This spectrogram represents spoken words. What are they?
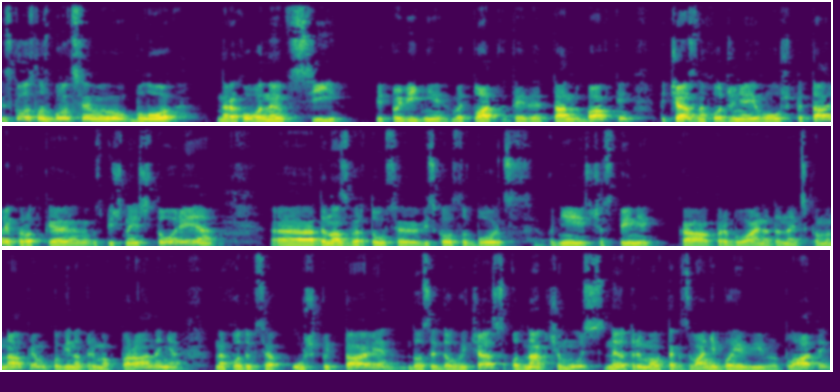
Військовослужбовцю було нараховано всі відповідні виплати та надбавки під час знаходження його у шпиталі. Коротка успішна історія. Е, До нас звернувся військовослужбовець однієї з частин, яка перебуває на Донецькому напрямку. Він отримав поранення, знаходився у шпиталі досить довгий час, однак чомусь не отримав так звані бойові виплати.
